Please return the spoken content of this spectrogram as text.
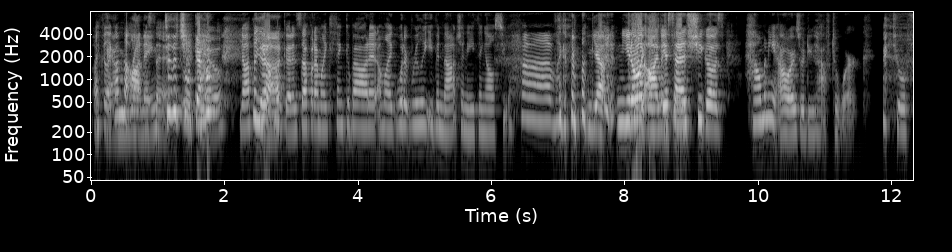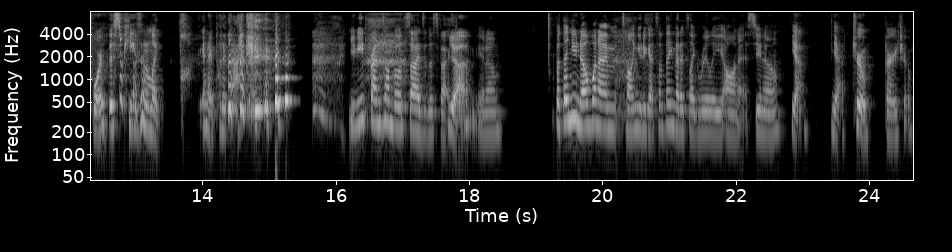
I feel okay, like I'm, the running opposite to the checkout. Not that you don't look good and stuff, but I'm like, think about it. I'm like, would it really even match anything else you have? Like, I'm like, Yeah. You know what Anya thinking. says? She goes, How many hours would you have to work to afford this piece? And I'm like, fuck. And I put it back. you need friends on both sides of the spectrum, Yeah. you know? But then you know when I'm telling you to get something that it's like really honest, you know? yeah, Yeah. true. Very true.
